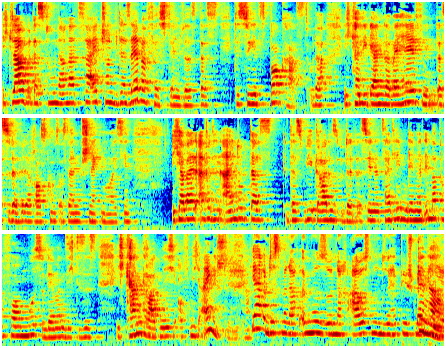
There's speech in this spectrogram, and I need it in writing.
ich glaube, dass du nach einer Zeit schon wieder selber feststellen wirst, dass, dass du jetzt Bock hast oder ich kann dir gerne dabei helfen, dass du da wieder rauskommst aus deinem Schneckenhäuschen. Ich habe halt einfach den Eindruck, dass, dass wir gerade oder dass wir in einer Zeit leben, in der man immer performen muss und der man sich dieses Ich kann gerade nicht oft nicht eingestehen kann. Ja, und dass man auch immer so nach außen so happy schmecky genau.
